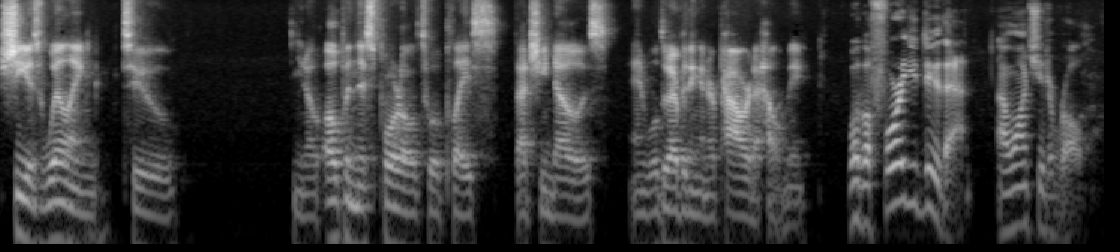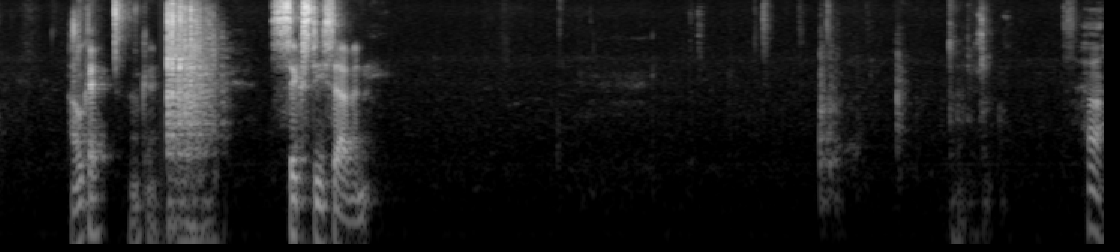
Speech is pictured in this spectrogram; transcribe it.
she is willing to, you know, open this portal to a place that she knows and will do everything in her power to help me. Well, before you do that, I want you to roll. Okay. Okay. 67. Huh.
